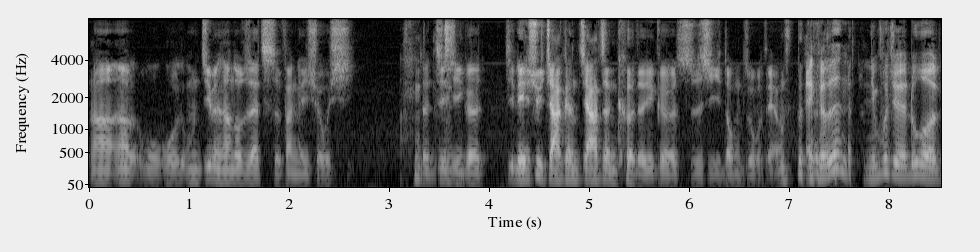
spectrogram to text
那那我我我们基本上都是在吃饭跟休息，等进行一个 连续加跟家政课的一个实习动作这样子。哎、欸，可是你不觉得如果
